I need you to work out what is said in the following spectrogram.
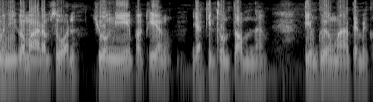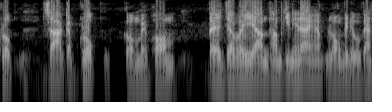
วันนี้ก็มาทำสวนช่วงนี้พักเที่ยงอยากกินส้มตำนะครับ เตรียมเครื่องมาแต่ไม่ครบ สากกับครกก็ไม่พร้อม แต่จะพยายามทำกินให้ได้ครับ ลองไปดูกัน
